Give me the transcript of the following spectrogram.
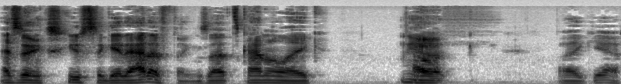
as an excuse to get out of things. That's kind of like yeah, how, like yeah.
